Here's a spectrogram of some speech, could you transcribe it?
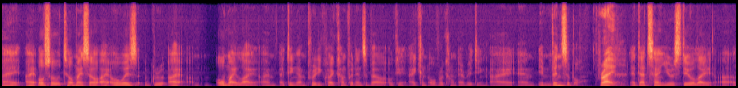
I I also tell myself I always grew I um, all my life I'm I think I'm pretty quite confident about okay I can overcome everything. I am invincible. Right. at that time you're still like uh,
